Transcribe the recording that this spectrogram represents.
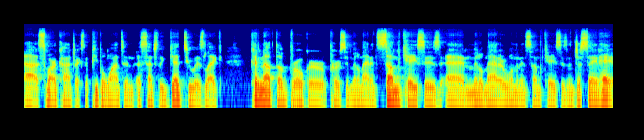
uh, smart contracts that people want to essentially get to is like cutting out the broker person middleman in some cases and middleman or woman in some cases and just saying hey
